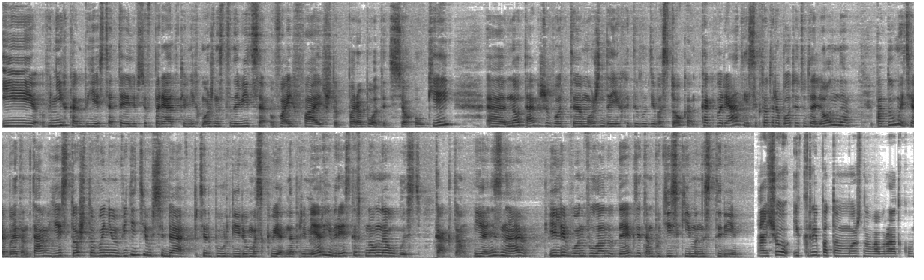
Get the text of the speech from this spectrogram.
и в них как бы есть отели, все в порядке, в них можно остановиться, Wi-Fi, чтобы поработать, все окей. Okay но также вот э, можно доехать до Владивостока. Как вариант, если кто-то работает удаленно, подумайте об этом. Там есть то, что вы не увидите у себя в Петербурге или в Москве. Например, еврейская автономная область. Как там? Я не знаю. Или вон в Улан-Удэ, где там буддийские монастыри. А еще икры потом можно в обратку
